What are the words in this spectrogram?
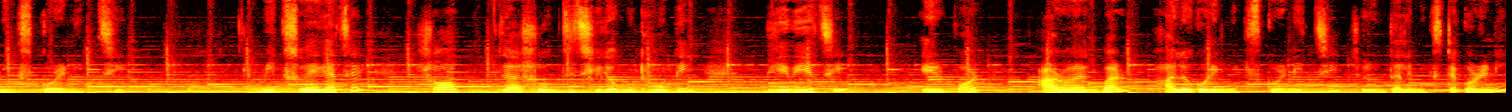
মিক্স করে নিচ্ছি। মিক্স হয়ে গেছে। সব যা সবজি ছিল মোটামুটি দিয়ে দিয়েছি। এরপর আরও একবার ভালো করে মিক্স করে নিচ্ছি। চলুন তাহলে মিক্সটা করে নিই।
